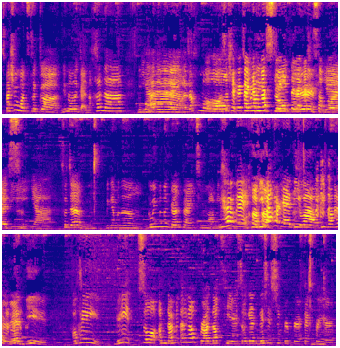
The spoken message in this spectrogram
Especially once nagka, you know, nagkaanak ka na, bubuhatin Yeah. nila yung anak mo. Oo, so syempre So, parang naka-strain talaga siya sa. Yes. body. Yeah. So, Jem, bigyan mo na ng, gawin mo ng grandparents yung mommy. Grabe! Di ba ka ready? Wow! Di ba ka ready? Okay, great! So, ang dami talaga products here. So, again, this is super perfect for your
